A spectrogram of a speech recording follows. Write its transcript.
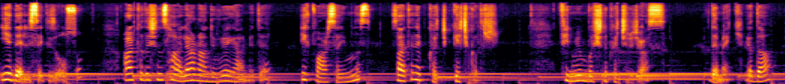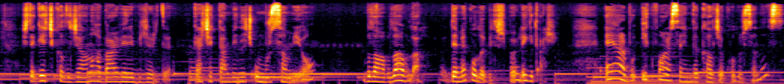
7.58 olsun. Arkadaşınız hala randevuya gelmedi. İlk varsayımınız zaten hep kaç, geç kalır. Filmin başını kaçıracağız demek ya da işte geç kalacağını haber verebilirdi. Gerçekten beni hiç umursamıyor. Bla bla bla demek olabilir. Böyle gider. Eğer bu ilk varsayımda kalacak olursanız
